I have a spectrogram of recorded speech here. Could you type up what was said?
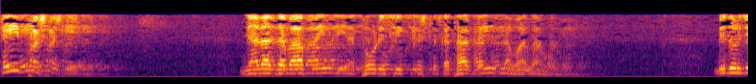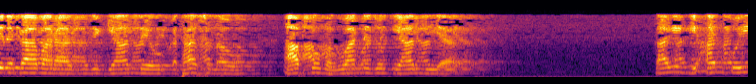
कई प्रश्न किए। ज़्यादा जवाब नहीं दिया। थोड़ी सी कृष्ण कथा कही रवाना हो गए विदुर जी ने कहा महाराज, मुझे ज्ञान दो कथा सुनाओ। आपको भगवान ने जो ज्ञान दिया, कहा कि ज्ञान कोई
